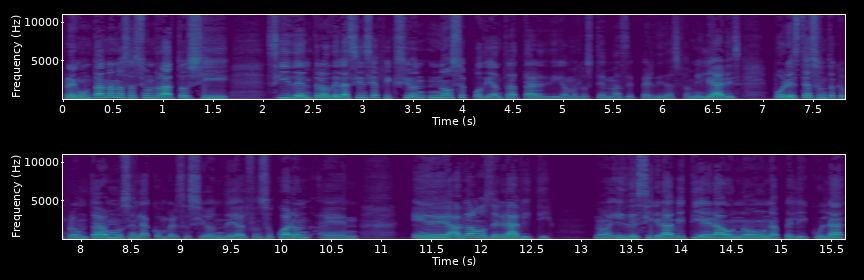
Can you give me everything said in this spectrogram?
preguntándonos hace un rato si si dentro de la ciencia ficción no se podían tratar, digamos, los temas de pérdidas familiares. Por este asunto que preguntábamos en la conversación de Alfonso Cuarón, en, eh, hablamos de Gravity. ¿No? Y de si Gravity era o no una película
